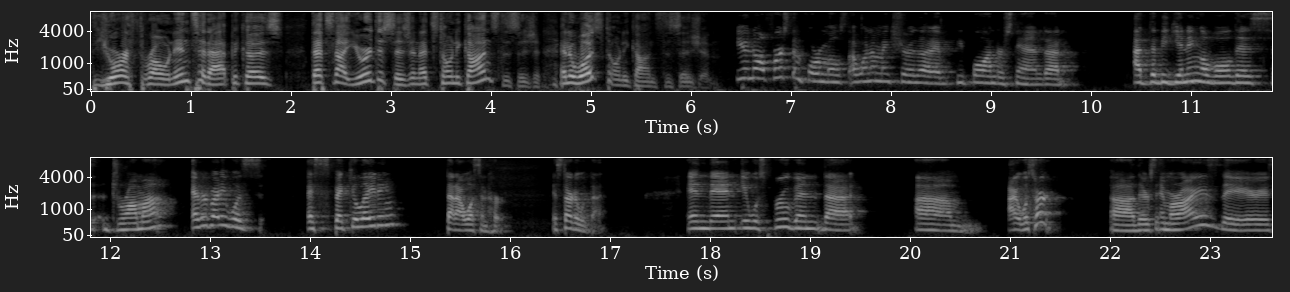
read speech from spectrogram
you're thrown into that because that's not your decision. That's Tony Khan's decision. And it was Tony Khan's decision. You know, first and foremost, I want to make sure that people understand that at the beginning of all this drama, everybody was speculating that I wasn't hurt. It started with that. And then it was proven that um, I was hurt. Uh, there's MRIs. There's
